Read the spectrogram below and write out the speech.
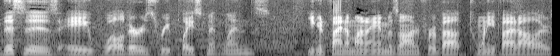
This is a welder's replacement lens. You can find them on Amazon for about $25.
